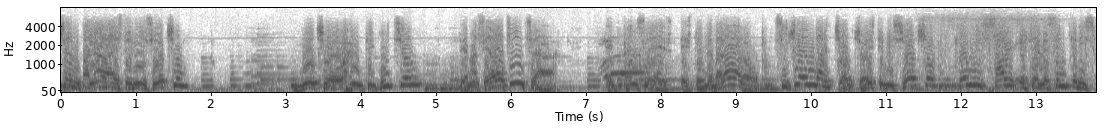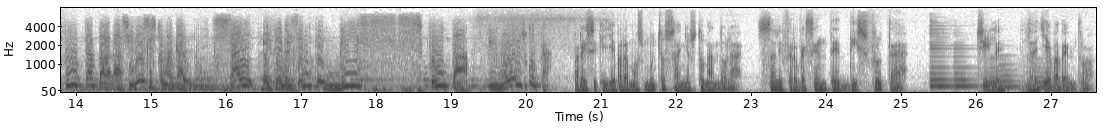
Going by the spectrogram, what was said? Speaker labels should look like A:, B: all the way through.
A: ¿Mucha empanada este 18? ¿Mucho anticucho? Demasiada chicha. Entonces, esté preparado. Si quiere andar chocho este 18, tome sal efervescente disfruta para la acidez estomacal. Sal efervescente disfruta. Y no lo discuta.
B: Parece que lleváramos muchos años tomándola. Sal efervescente disfruta. Chile la lleva dentro.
